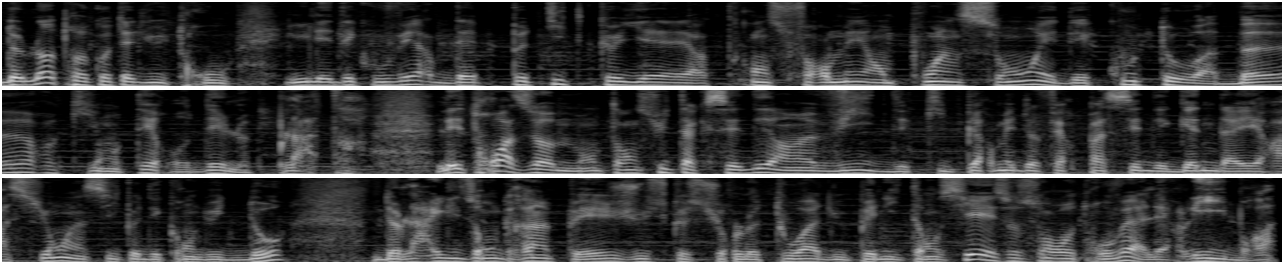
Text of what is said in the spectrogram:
De l'autre côté du trou, il est découvert des petites cueillères transformées en poinçons et des couteaux à beurre qui ont érodé le plâtre. Les trois hommes ensuite accédé à un vide qui permet de faire passer des gaines d'aération ainsi que des conduites d'eau. De là, ils ont grimpé jusque sur le toit du pénitencier et se sont retrouvés à l'air libre.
